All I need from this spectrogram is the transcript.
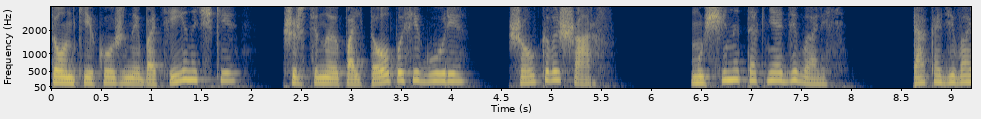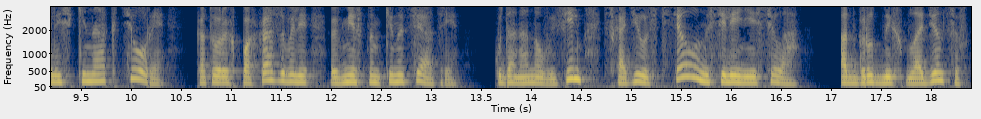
Тонкие кожаные ботиночки, шерстяное пальто по фигуре, шелковый шарф. Мужчины так не одевались. Так одевались киноактеры, которых показывали в местном кинотеатре, куда на новый фильм сходилось все население села, от грудных младенцев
